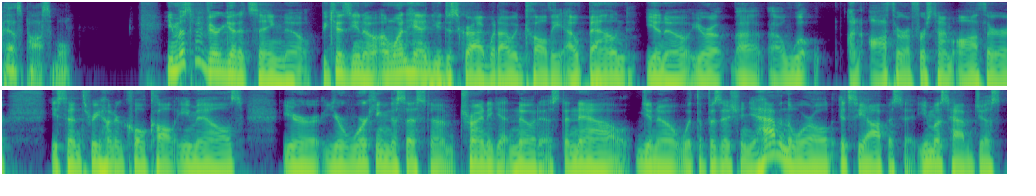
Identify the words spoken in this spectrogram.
as possible. You must be very good at saying no because, you know, on one hand, you describe what I would call the outbound. You know, you're a, a, a an author, a first time author. You send 300 cold call emails. You're you're working the system, trying to get noticed. And now, you know, with the position you have in the world, it's the opposite. You must have just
